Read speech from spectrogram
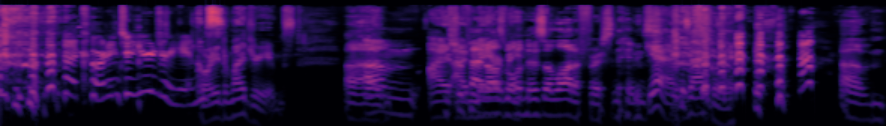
According to your dreams. according to my dreams. Uh, um, I- I'm sure I Pat may or Oswald may- knows a lot of first names. Yeah, exactly. um,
